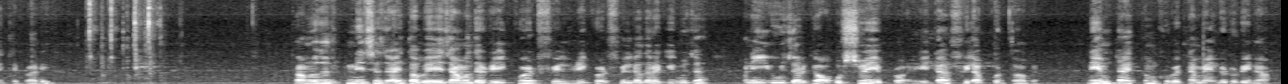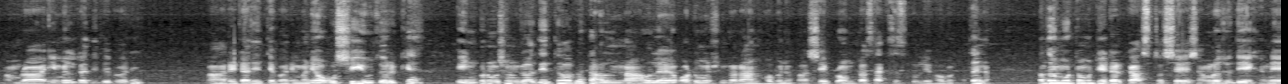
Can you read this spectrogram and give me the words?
দিতে পারি। তো আমরা যদি নিচে যাই, তবে এই যে আমাদের রিকোয়ার্ড ফিল্ড রিকোয়ার্ড ফিল্ডটা দ্বারা কি বোঝায়? মানে ইউজারকে অবশ্যই এটা ফিল আপ করতে হবে। নেমটা একদম খুব একটা ম্যান্ডেটরি না, আমরা ইমেলটা দিতে পারি, আর এটা দিতে পারি। মানে অবশ্যই ইউজারকে এই ইনফরমেশনগুলো দিতে হবে তাহলে না হলে অটোমেশনটা রান হবে না, বা সেই প্রমটা সাকসেসফুলি হবে না, তাই না? আমাদের মোটামুটি এটার কাজটা শেষ। আমরা যদি এখানে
